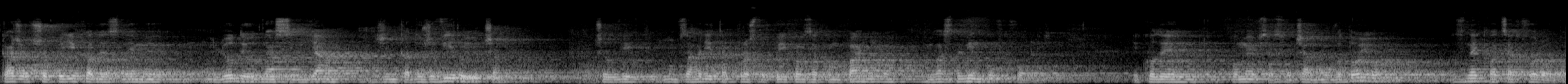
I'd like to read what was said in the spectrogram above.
кажуть, що поїхали з ними люди, одна сім'я, жінка дуже віруюча. Чоловік ну, взагалі так просто поїхав за компанію, і, власне, він був хворий. І коли помився свяченою водою, зникла ця хвороба.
